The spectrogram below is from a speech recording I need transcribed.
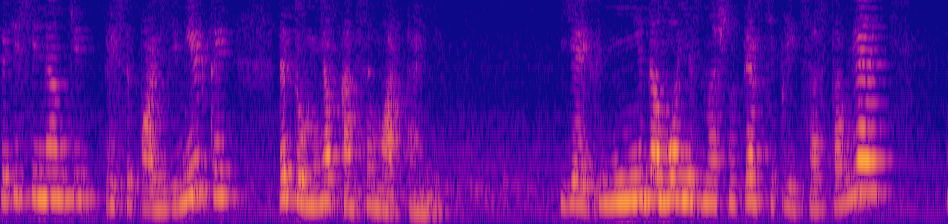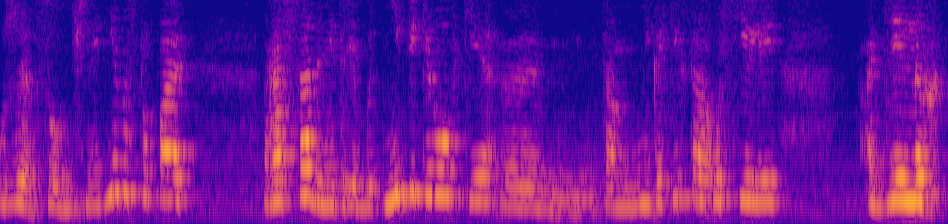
эти семянки, присыпаю земелькой. Это у меня в конце марта они. Я их ни домой не сношу, прям в теплице оставляю. Уже солнечные дни наступают. Рассада не требует ни пикировки, э, там, ни каких-то усилий отдельных,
